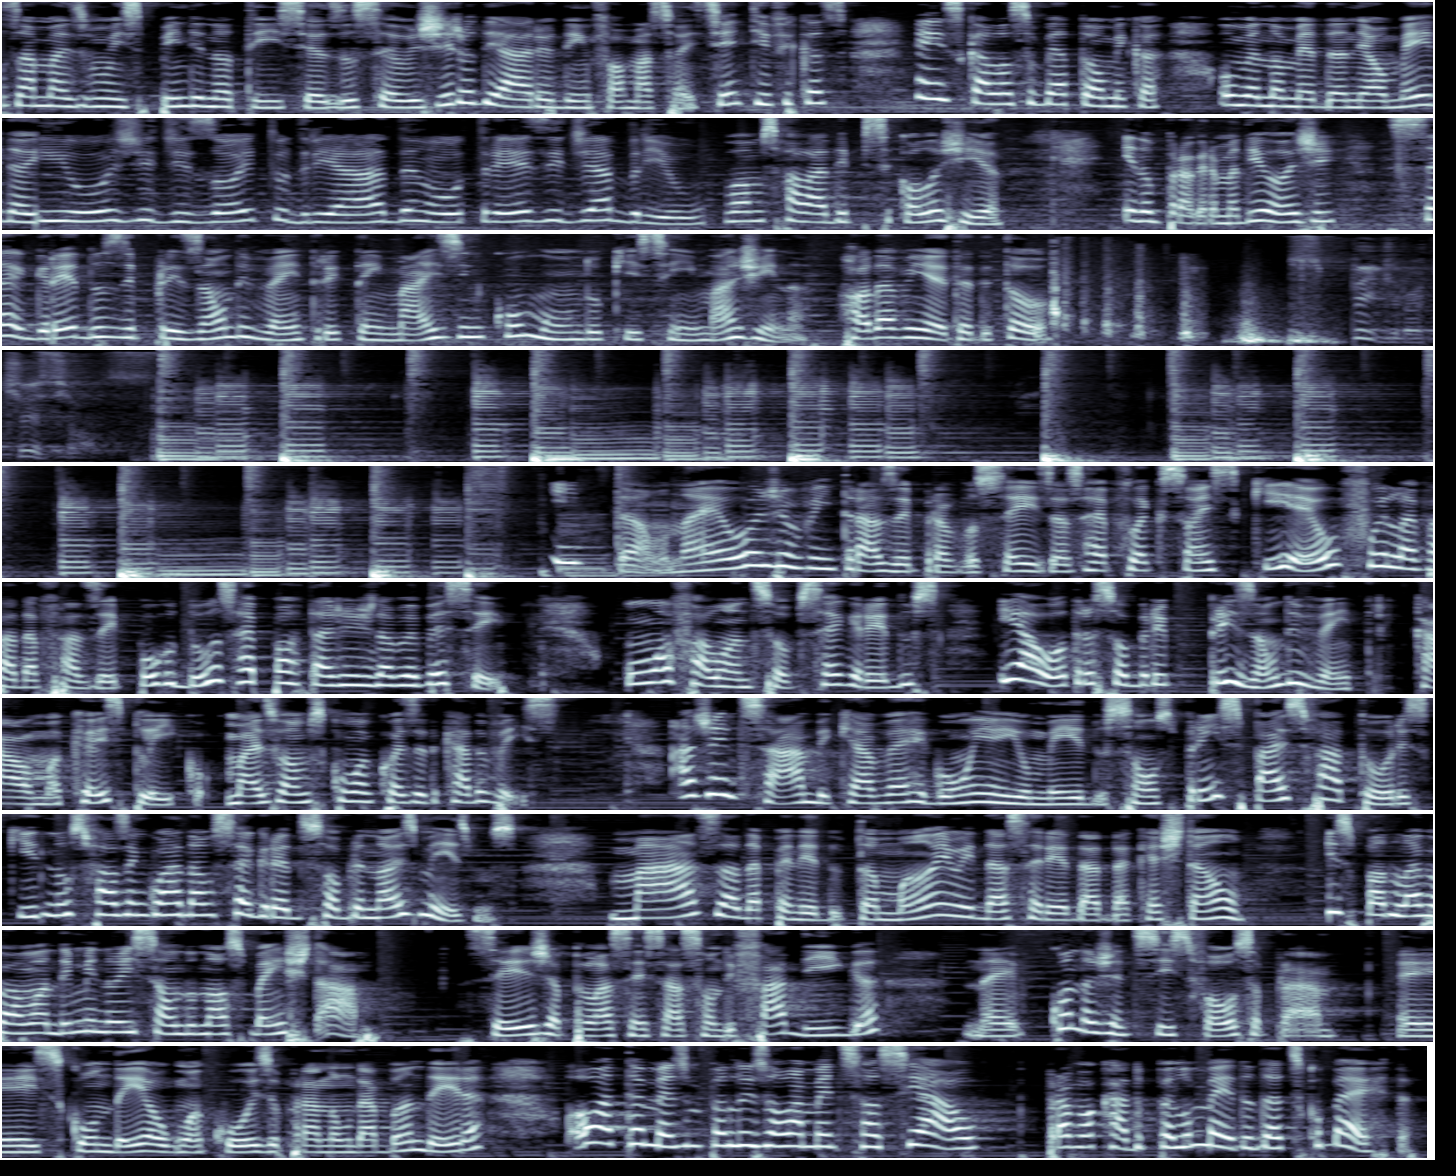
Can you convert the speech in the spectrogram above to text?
Bem-vindos a mais um Spin de Notícias, o seu giro diário de informações científicas em escala subatômica. O meu nome é Dani Almeida e hoje, 18 Driada ou 13 de abril, vamos falar de psicologia. E no programa de hoje, segredos de prisão de ventre têm mais em comum do que se imagina. Roda a vinheta, editor. Speed Notícias. Então, né, hoje eu vim trazer para vocês as reflexões que eu fui levada a fazer por duas reportagens da BBC. Uma falando sobre segredos e a outra sobre prisão de ventre. Calma que eu explico, mas vamos com uma coisa de cada vez. A gente sabe que a vergonha e o medo são os principais fatores que nos fazem guardar um segredo sobre nós mesmos. Mas, a depender do tamanho e da seriedade da questão, isso pode levar a uma diminuição do nosso bem-estar seja pela sensação de fadiga, né? Quando a gente se esforça para é, esconder alguma coisa para não dar bandeira, ou até mesmo pelo isolamento social provocado pelo medo da descoberta.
